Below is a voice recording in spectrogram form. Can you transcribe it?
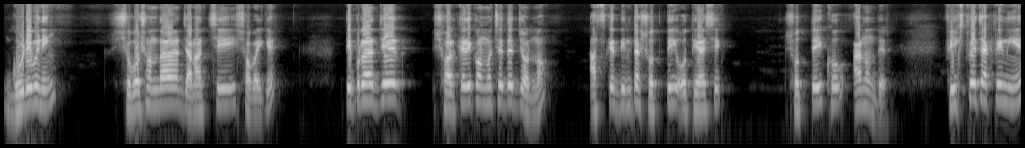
গুড ইভিনিং শুভ সন্ধ্যা জানাচ্ছি সবাইকে। ত্রিপুরা রাজ্যের সরকারি কর্মচারীদের জন্য আজকের দিনটা সত্যিই ঐতিহাসিক, সত্যিই খুব আনন্দের। ফিক্সড পে চাকরি নিয়ে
